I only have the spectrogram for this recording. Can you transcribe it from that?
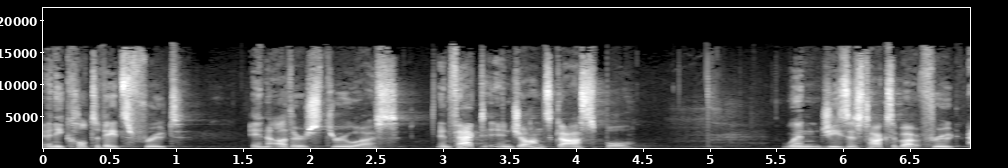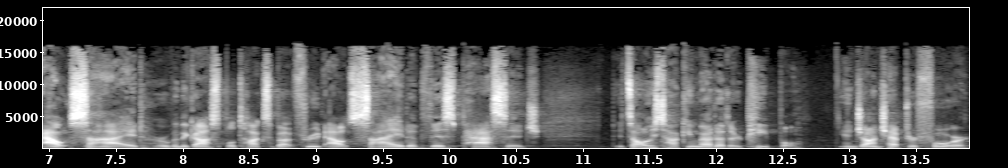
And he cultivates fruit in others through us. In fact, in John's gospel, when Jesus talks about fruit outside, or when the gospel talks about fruit outside of this passage, it's always talking about other people. In John chapter 4,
